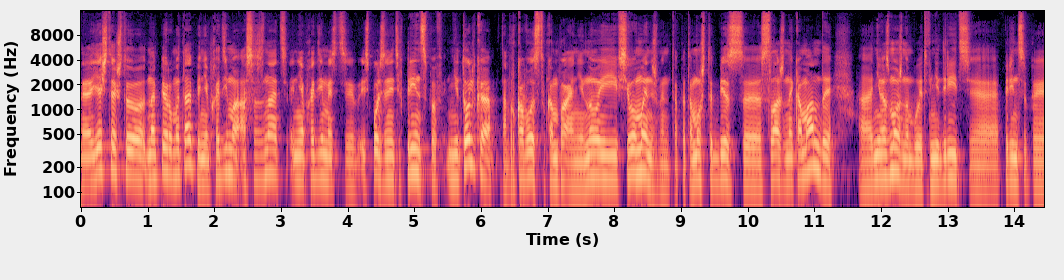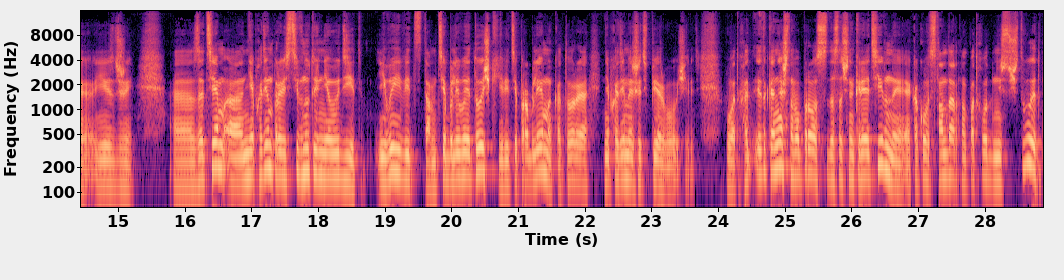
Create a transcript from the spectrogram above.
э, я считаю, что на первом этапе необходимо осознать необходимость э, использования этих принципов не только там, руководства компании, но и всего менеджмента, потому что без э, слаженной команды невозможно будет внедрить принципы ESG. Затем необходимо провести внутренний аудит и выявить там, те болевые точки или те проблемы, которые необходимо решить в первую очередь. Вот. Это, конечно, вопрос достаточно креативный, какого-то стандартного подхода не существует,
